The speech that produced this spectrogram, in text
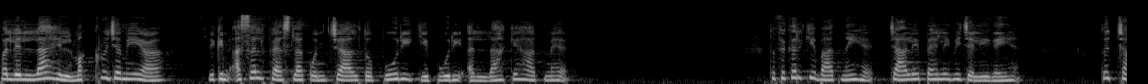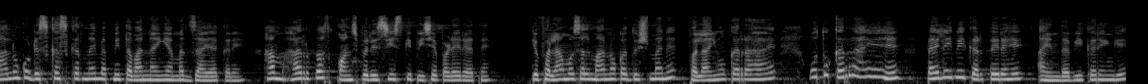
فل اللہ المکر جمیا لیکن اصل فیصلہ کن چال تو پوری کی پوری اللہ کے ہاتھ میں ہے۔ تو فکر کی بات نہیں ہے، چالیں پہلے بھی چلی گئی ہیں۔ تو چالوں کو ڈسکس کرنے میں اپنی توانائیاں مت ضائع کریں۔ ہم ہر وقت کانسپریسیز کے پیچھے پڑے رہتے ہیں کہ فلاں مسلمانوں کا دشمن ہے، فلاں یوں کر رہا ہے۔ وہ تو کر رہے ہیں، پہلے بھی کرتے رہے، آئندہ بھی کریں گے۔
